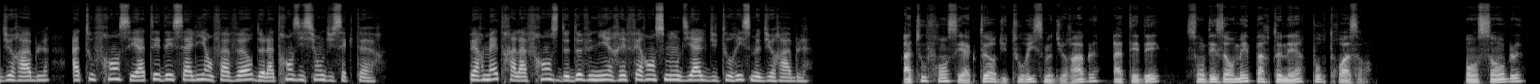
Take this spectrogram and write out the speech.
durable, Atout France et ATD s'allient en faveur de la transition du secteur. Permettre à la France de devenir référence mondiale du tourisme durable. Atout France et acteurs du tourisme durable, ATD, sont désormais partenaires pour trois ans. Ensemble,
